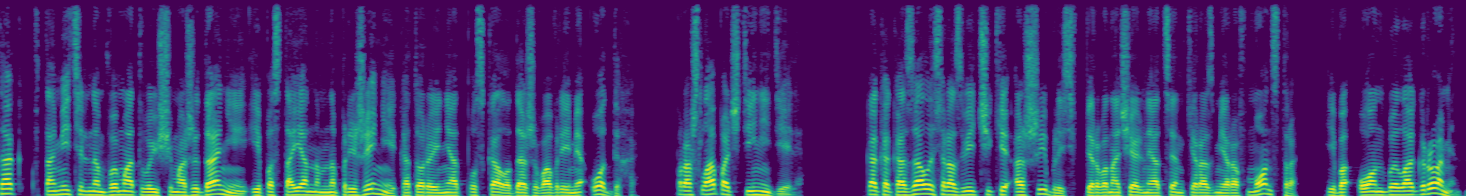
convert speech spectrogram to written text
Так, в томительном выматывающем ожидании и постоянном напряжении, которое не отпускало даже во время отдыха, Прошла почти неделя. Как оказалось, разведчики ошиблись в первоначальной оценке размеров монстра, ибо он был огромен.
